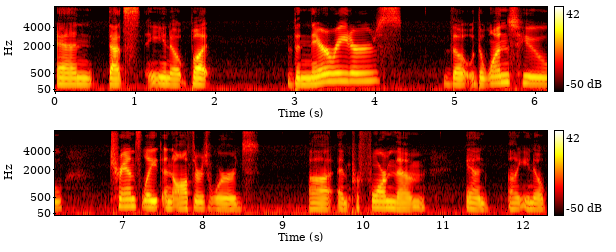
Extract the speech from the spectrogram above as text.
and that's you know, but the narrators, the the ones who translate an author's words uh, and perform them, and uh, you know,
